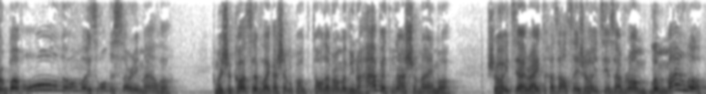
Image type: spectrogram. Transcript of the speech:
above all the umais, all the sarei mala. Like Hashem told Avram Avinu, habet na. Shehoitzia, right? The Chazal say, Shehoitzia is Avram l'mayla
